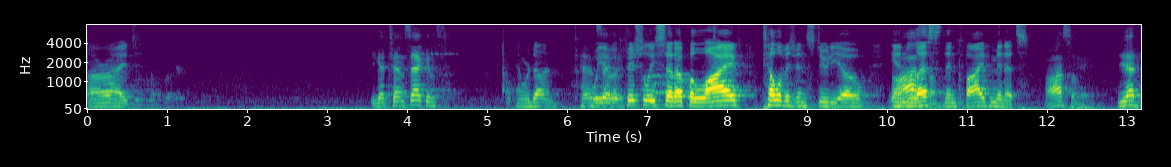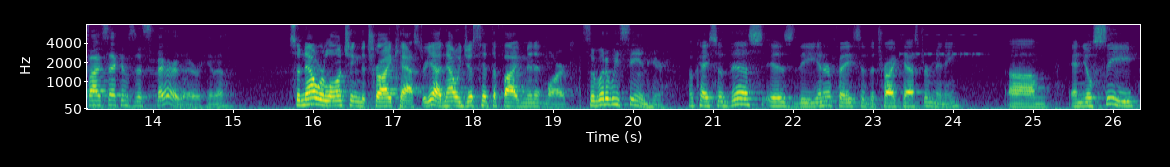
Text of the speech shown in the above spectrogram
All right, you got 10 seconds. And we're done. 10 we have officially set up a live television studio in Awesome. less than five minutes. Awesome. You had five seconds to spare there, you know? So now we're launching the TriCaster. Yeah, now we just hit the five minute mark. So, what are we seeing here? Okay, so this is the interface of the TriCaster Mini. Um, and you'll see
